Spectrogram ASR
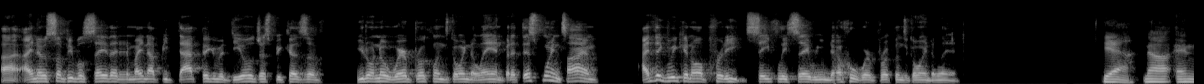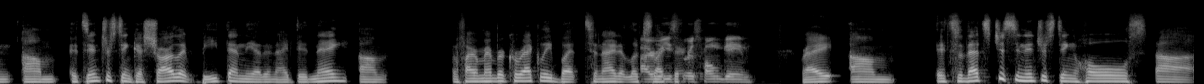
Uh, I know some people say that it might not be that big of a deal just because of you don't know where Brooklyn's going to land. But at this point in time, I think we can all pretty safely say we know where Brooklyn's going to land. Yeah, no, and um, it's interesting because Charlotte beat them the other night, didn't they? Um, if I remember correctly. But tonight it looks Kyrie's like first home game, right? Um, it's so that's just an interesting whole uh,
